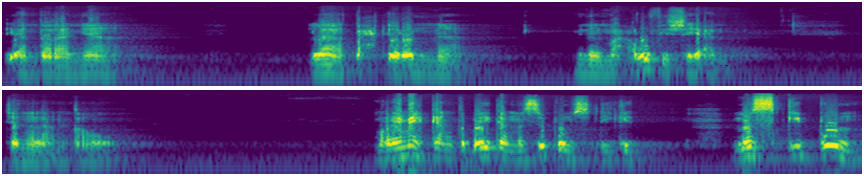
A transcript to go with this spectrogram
Di antaranya la tahqiranna minal ma'rufi syai'an. Janganlah engkau meremehkan kebaikan meskipun sedikit. Meskipun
